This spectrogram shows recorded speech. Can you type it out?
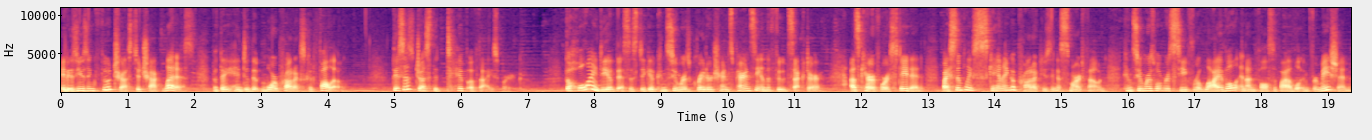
It is using Food Trust to track lettuce, but they hinted that more products could follow. This is just the tip of the iceberg. The whole idea of this is to give consumers greater transparency in the food sector. As Carrefour stated, by simply scanning a product using a smartphone, consumers will receive reliable and unfalsifiable information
